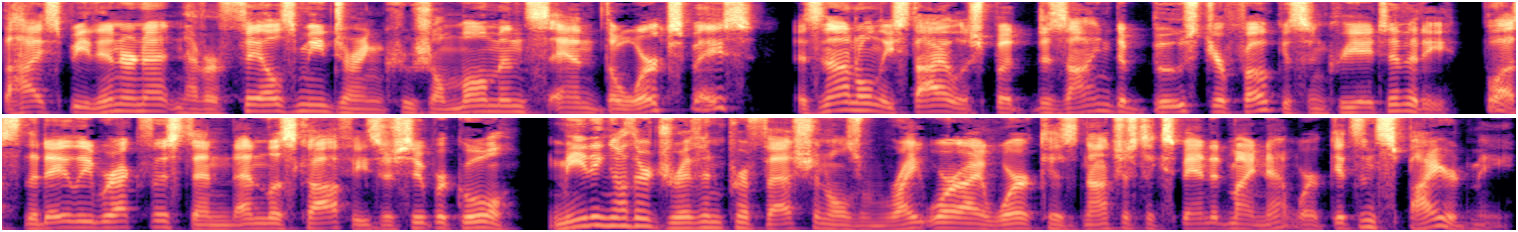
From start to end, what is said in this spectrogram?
The high speed internet never fails me during crucial moments, and the workspace? It's not only stylish, but designed to boost your focus and creativity. Plus, the daily breakfast and endless coffees are super cool. Meeting other driven professionals right where I work has not just expanded my network, it's inspired me.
